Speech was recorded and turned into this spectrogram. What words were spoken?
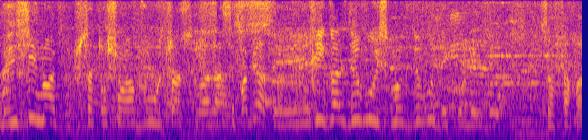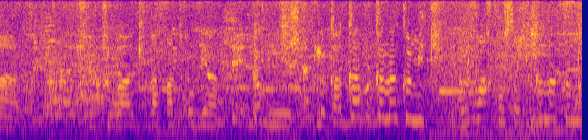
Mais ici, non, il faut tous attention à vous, ça, c'est- Voilà, ça c'est pas bien. Ils rigolent de vous, ils se moquent de vous dès qu'on affaires euh, qui, qui va, qui va pas trop bien. Mais- comme, comme- comme un comique. Ils vont croire qu'on s'habille comme un comique.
